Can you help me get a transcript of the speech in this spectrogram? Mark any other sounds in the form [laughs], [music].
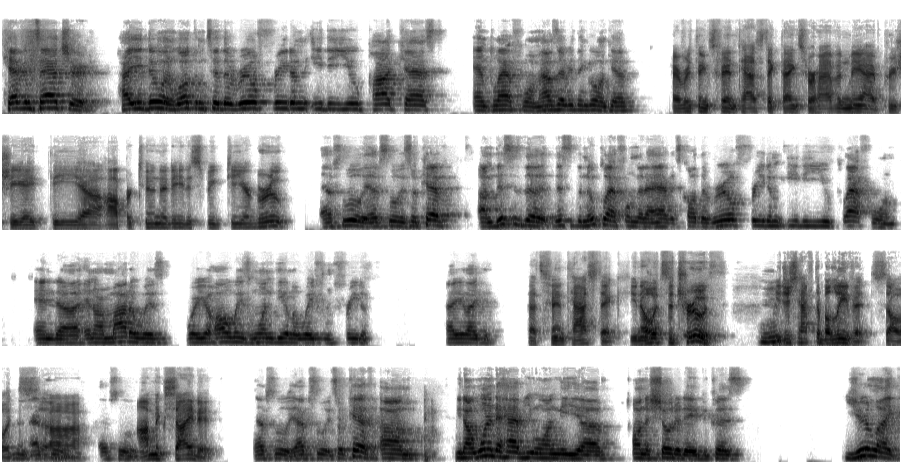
Kevin Thatcher, how you doing? Welcome to the Real Freedom EDU podcast and platform. How's everything going, Kev? Everything's fantastic. Thanks for having me. I appreciate the uh, opportunity to speak to your group. Absolutely, absolutely. So, Kev, um, this is the this is the new platform that I have. It's called the Real Freedom EDU platform, and uh, and our motto is where you're always one deal away from freedom. How do you like it? That's fantastic. You know, it's the truth. Mm-hmm. You just have to believe it. So it's absolutely. Uh, absolutely. I'm excited. Absolutely, absolutely. So, Kev, um, you know, I wanted to have you on the uh, on the show today because you're like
